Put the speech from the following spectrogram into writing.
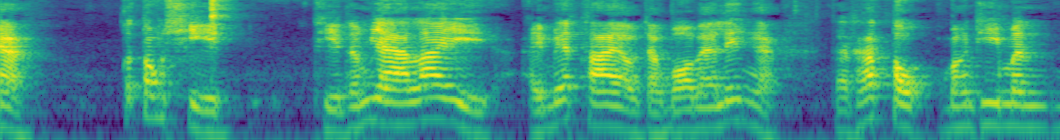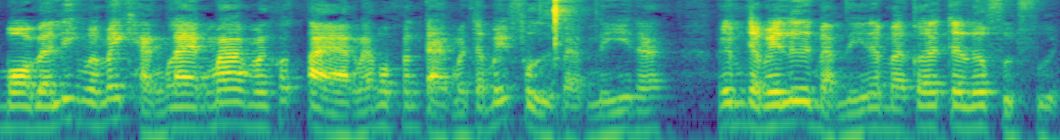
อะ ก็ต้องฉีดฉีดน้ำยาไล่ไอ้เม็ดทรายออกจากบอลแบริ่งอะ แต่ถ้าตกบางทีมันบอลแบริ่งมันไม่แข็งแรงมากมันก็แตกนะเพราะมันแตกมันจะไม่ฝืดแบบนี้นะเฮ้ยมันจะไม่ลื่นแบบนี้นะมันก็จะเริ่มฝืด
